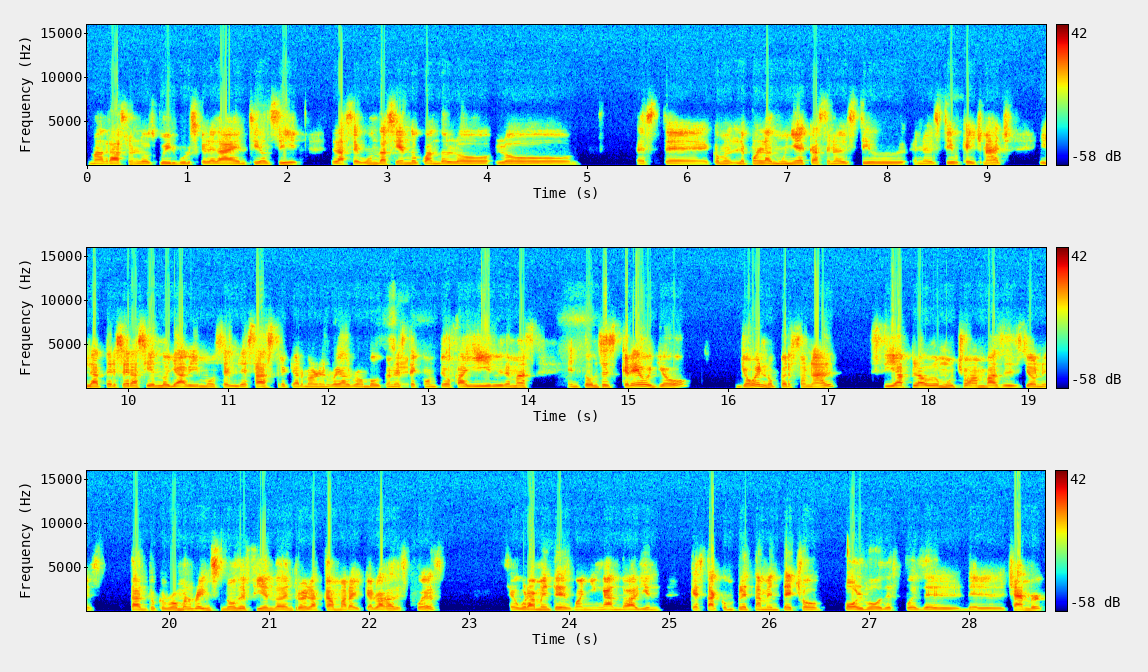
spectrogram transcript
madrazo en los Wilburs que le da en TLC, la segunda siendo cuando lo, lo este, como le ponen las muñecas en el Steel, en el Steel Cage Match, y la tercera siendo, ya vimos el desastre que armaron en Royal Rumble con este conteo fallido y demás. Entonces creo yo, yo en lo personal, sí aplaudo mucho ambas decisiones, tanto que Roman Reigns no defienda dentro de la cámara y que lo haga después, seguramente desguañingando a alguien que está completamente hecho polvo después del, del, chamber,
